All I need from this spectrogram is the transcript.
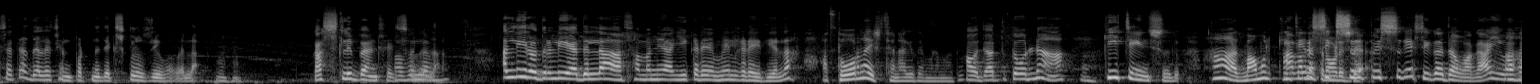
ಸೆಟ್ ಅದೆಲ್ಲ ಚನ್ನಪಟ್ಟಣದ ಎಕ್ಸ್ಕ್ಲೂಸಿವ್ ಅವೆಲ್ಲ. ಕಾಸ್ಟ್ಲಿ ಬ್ಯಾಂಡ್ ಸೆಟ್ಸ್ ಅವೆಲ್ಲ. ಅಲ್ಲಿ ಇರೋದ್ರಲ್ಲಿ ಅದೆಲ್ಲ ಸಾಮಾನ್ಯ ಈ ಕಡೆ ಮೇಲ್ಗಡೆ ಇದೆಯಲ್ಲ? ಆ ತೋರಣ ಎಷ್ಟು ಚೆನ್ನಾಗಿದೆ ಮೇಡಮ್ ಅದು? ಹೌದು ಅದು ತೋರಣ ಕೀ ಚೇಂಜ್ ಅದು. ಹಾಂ ಅದು ಮಾಮೂಲಿ ಕೀ ಚೇಂಜ್ ಸಿಕ್ಸ್ ರುಪೀಸ್ಗೆ ಸಿಗೋದು ಅವಾಗ. ಇವಾಗ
